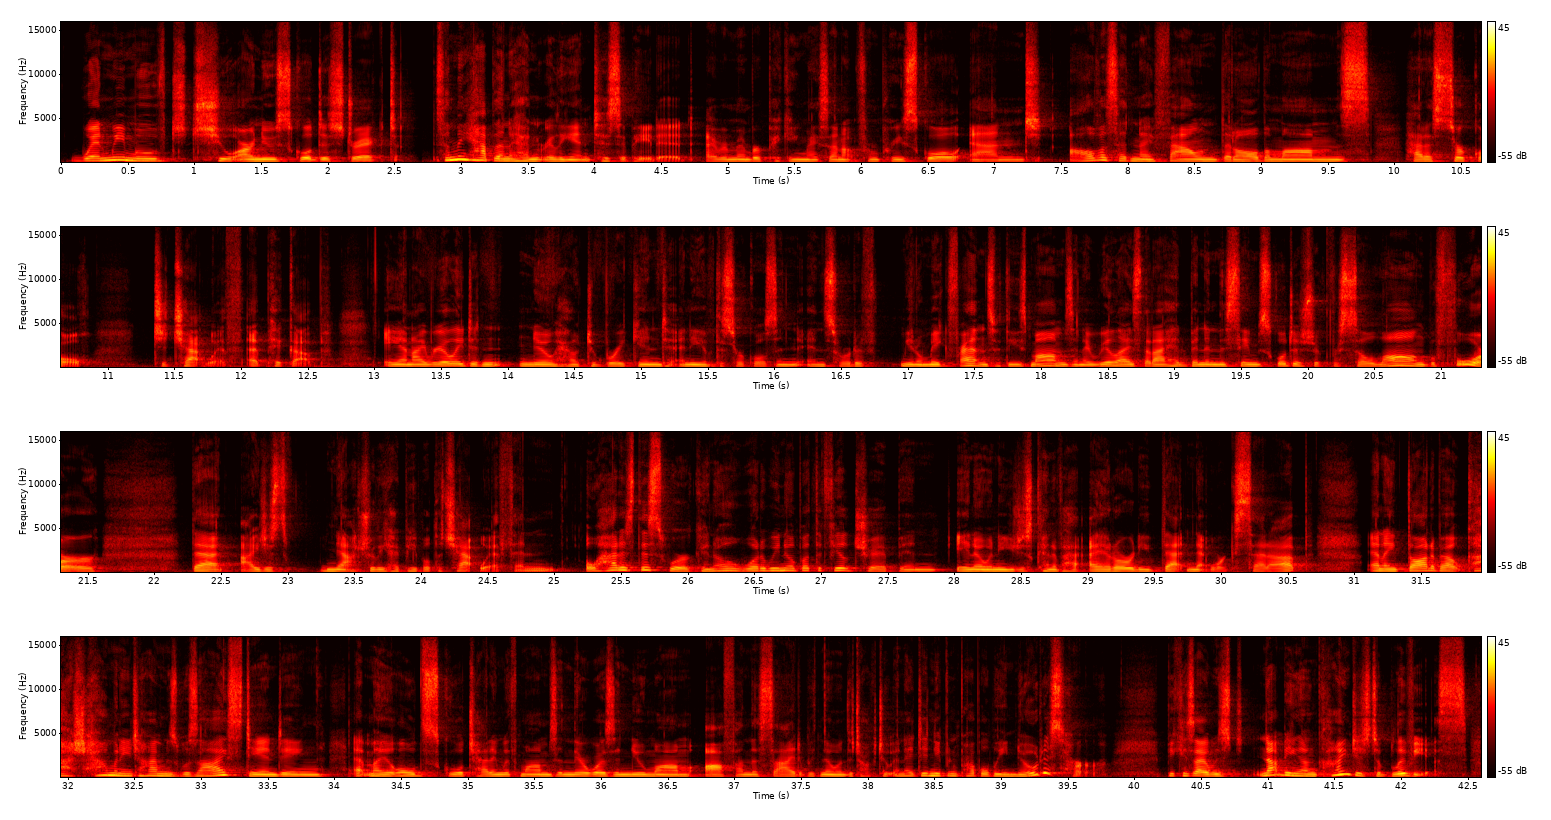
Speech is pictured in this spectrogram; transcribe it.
When we moved to our new school district, something happened I hadn't really anticipated. I remember picking my son up from preschool, and all of a sudden I found that all the moms had a circle to chat with at pickup. And I really didn't know how to break into any of the circles and, and sort of, you know, make friends with these moms. And I realized that I had been in the same school district for so long before that I just naturally had people to chat with and oh how does this work? and oh what do we know about the field trip? and you know and you just kind of i had already that network set up. And i thought about gosh how many times was i standing at my old school chatting with moms and there was a new mom off on the side with no one to talk to and i didn't even probably notice her because i was not being unkind just oblivious?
